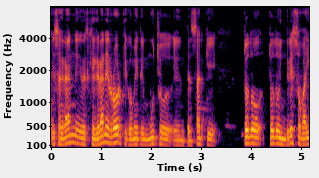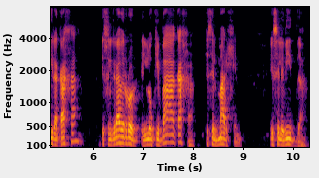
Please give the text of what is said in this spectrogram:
esa gran, ese gran error que cometen mucho en pensar que todo, todo ingreso va a ir a caja es el grave error. Lo que va a caja es el margen, es el EBITDA.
